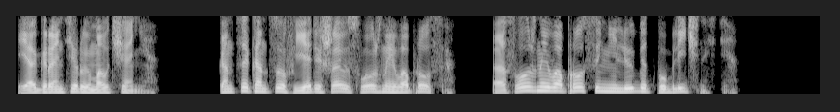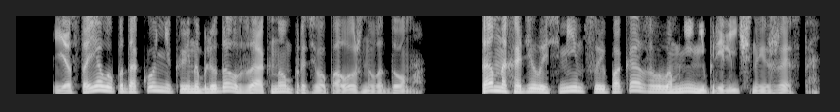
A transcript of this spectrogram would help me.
«Я гарантирую молчание. В конце концов, я решаю сложные вопросы, а сложные вопросы не любят публичности». Я стоял у подоконника и наблюдал за окном противоположного дома. Там находилась Минцу и показывала мне неприличные жесты.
